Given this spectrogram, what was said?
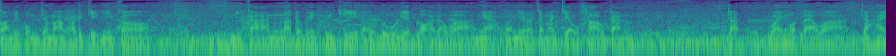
ก่อนที่ผมจะมาภารกิจนี้ก็มีการลาดตระเวนพื้นที่แล้วดูเรียบร้อยแล้วว่าเนี่ยวันนี้เราจะมาเกี่ยวข้าวกัน จัดไว้หมดแล้วว่าจะให้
